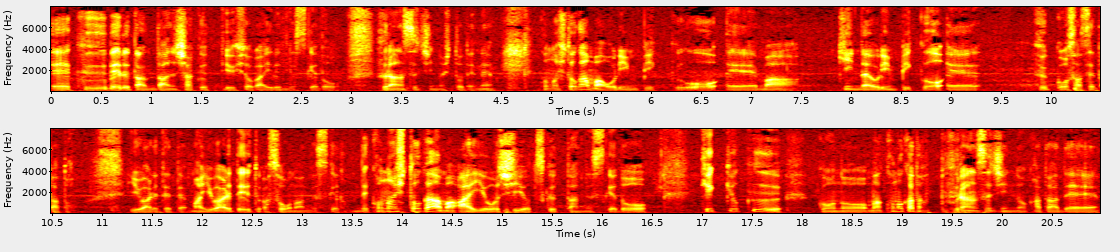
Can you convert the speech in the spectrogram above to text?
えクーベルタン男爵っていう人がいるんですけどフランス人の人でね。この人がまあオリンピックを、えーまあ近代オリンピックを、えー復興させたと言われてて、まあ、言われているというかそうなんですけど。でこの人がまあ IOC を作ったんですけど結局この,、まあ、この方フランス人の方で、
